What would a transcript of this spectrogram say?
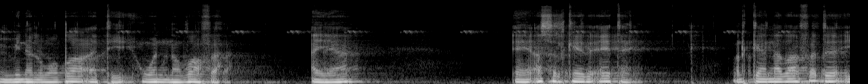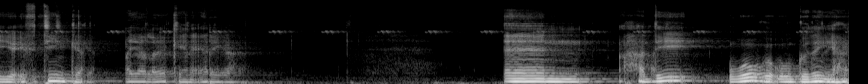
من الوضاءة والنظافة أيا أصل كذا إيته marka nadaafada iyo iftiinka ayaa laga keenay ereyga haddii wowga uu godan yahay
